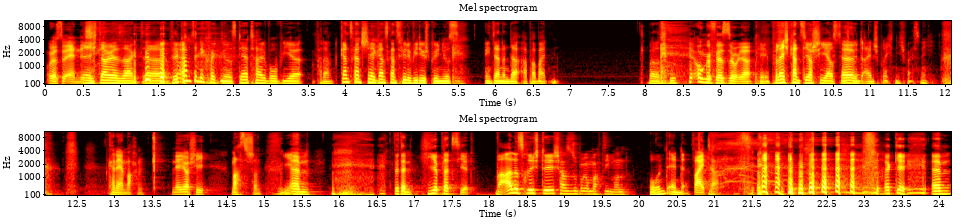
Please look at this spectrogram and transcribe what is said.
Oder so ähnlich. Ich glaube, er sagt, äh, willkommen zu den Quick News, der Teil, wo wir, verdammt, ganz, ganz schnell ganz, ganz viele Videospiel-News hintereinander abarbeiten. War das gut? Ungefähr so, ja. Okay, vielleicht kannst du Yoshi aus dem Ähm. Schnitt einsprechen, ich weiß nicht. Kann er machen. Ne, Yoshi, mach's schon. Yeah. Ähm, wird dann hier platziert. War alles richtig, hast du super gemacht, Simon. Und Ende. Weiter. okay. Ähm,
